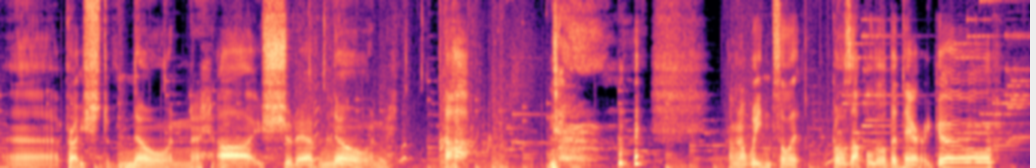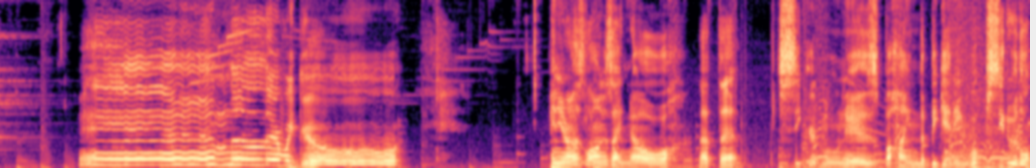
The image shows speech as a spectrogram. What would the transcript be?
Uh, probably should have known. I should have known. Haha! I'm gonna wait until it goes up a little bit. There we go. And there we go. And you know, as long as I know that the secret moon is behind the beginning. Whoopsie doodle.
